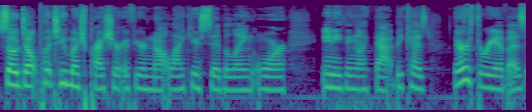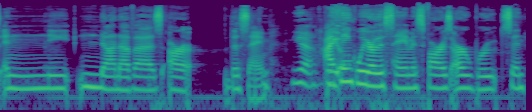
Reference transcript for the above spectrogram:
So don't put too much pressure if you're not like your sibling or anything like that because there are three of us and ne- none of us are the same. Yeah. I think we are the same as far as our roots and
